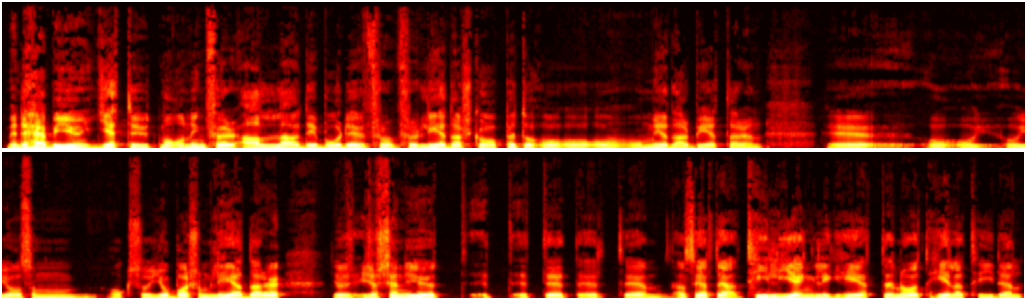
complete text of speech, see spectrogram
Men det här blir ju en jätteutmaning för alla. Det är både för, för ledarskapet och, och, och medarbetaren. Eh, och, och, och, jag som också jobbar som ledare, jag, jag känner ju ett, ett, ett, ett, ett eh, alltså att tillgängligheten och att hela tiden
